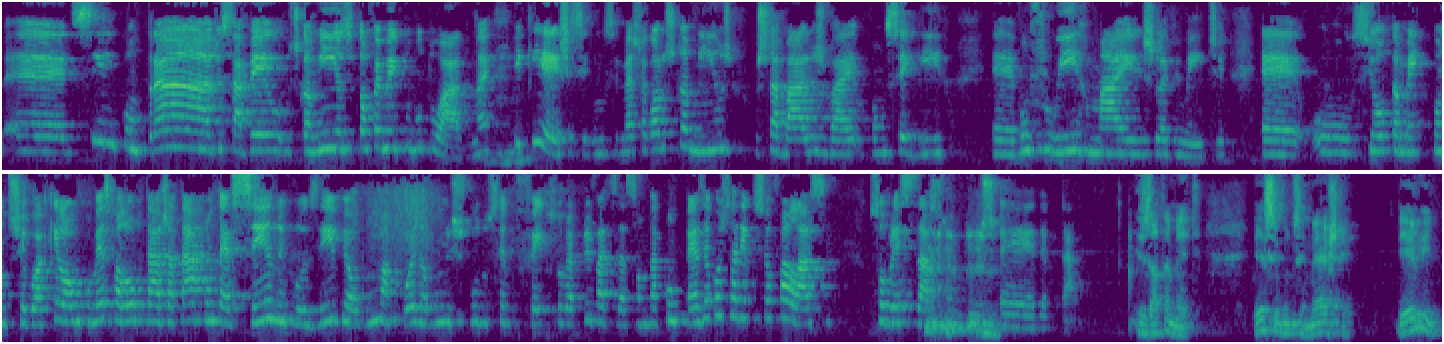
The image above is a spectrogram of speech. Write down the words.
é, de, se encontrar, de saber os caminhos, então foi meio tumultuado, né? Uhum. E que este segundo semestre, agora os caminhos, os trabalhos vai, vão seguir é, vão fluir mais levemente. É, o senhor também, quando chegou aqui, logo no começo, falou que tá, já está acontecendo, inclusive, alguma coisa, algum estudo sendo feito sobre a privatização da Compesa. Eu gostaria que o senhor falasse sobre esses assuntos, é, deputado. Exatamente. Esse segundo semestre, ele,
